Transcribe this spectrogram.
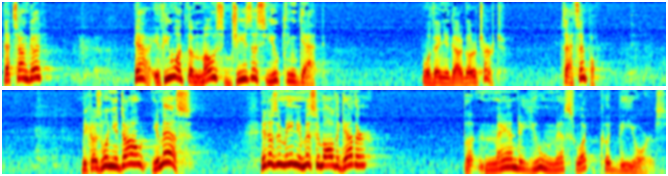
that sound good? Yeah, if you want the most Jesus you can get, well, then you got to go to church. It's that simple. Because when you don't, you miss. It doesn't mean you miss him altogether. But man, do you miss what could be yours.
